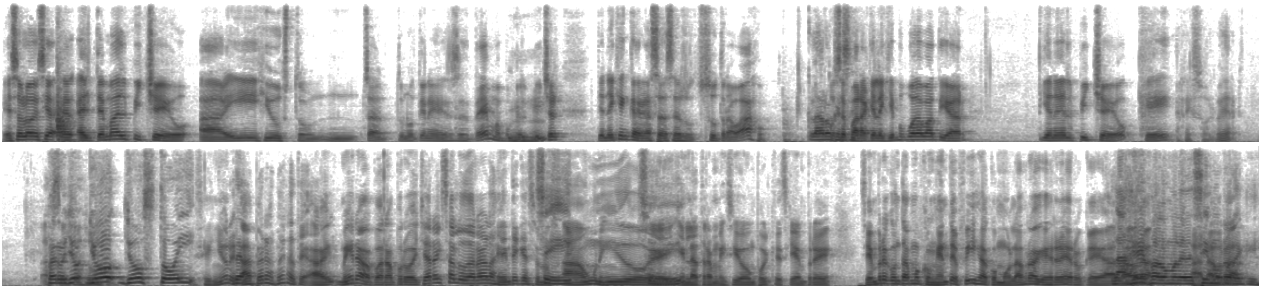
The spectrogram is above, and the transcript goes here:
eso lo decía, el, el, tema del picheo, ahí Houston, o sea, tú no tienes ese tema, porque uh -huh. el pitcher tiene que encargarse de hacer su, su trabajo. Claro Entonces, que sí. para que el equipo pueda batear, tiene el picheo que resolver. Pero yo, yo, yo estoy... Señores, de... ah, espera, espérate. Ay, mira, para aprovechar y saludar a la gente que se nos sí. ha unido sí. eh, en la transmisión, porque siempre, siempre contamos con gente fija, como Laura Guerrero, que a la, la jefa, hora, como le decimos Laura, por aquí.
